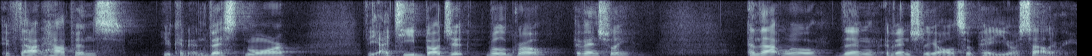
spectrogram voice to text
If that happens, you can invest more, the IT budget will grow eventually, and that will then eventually also pay your salary.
